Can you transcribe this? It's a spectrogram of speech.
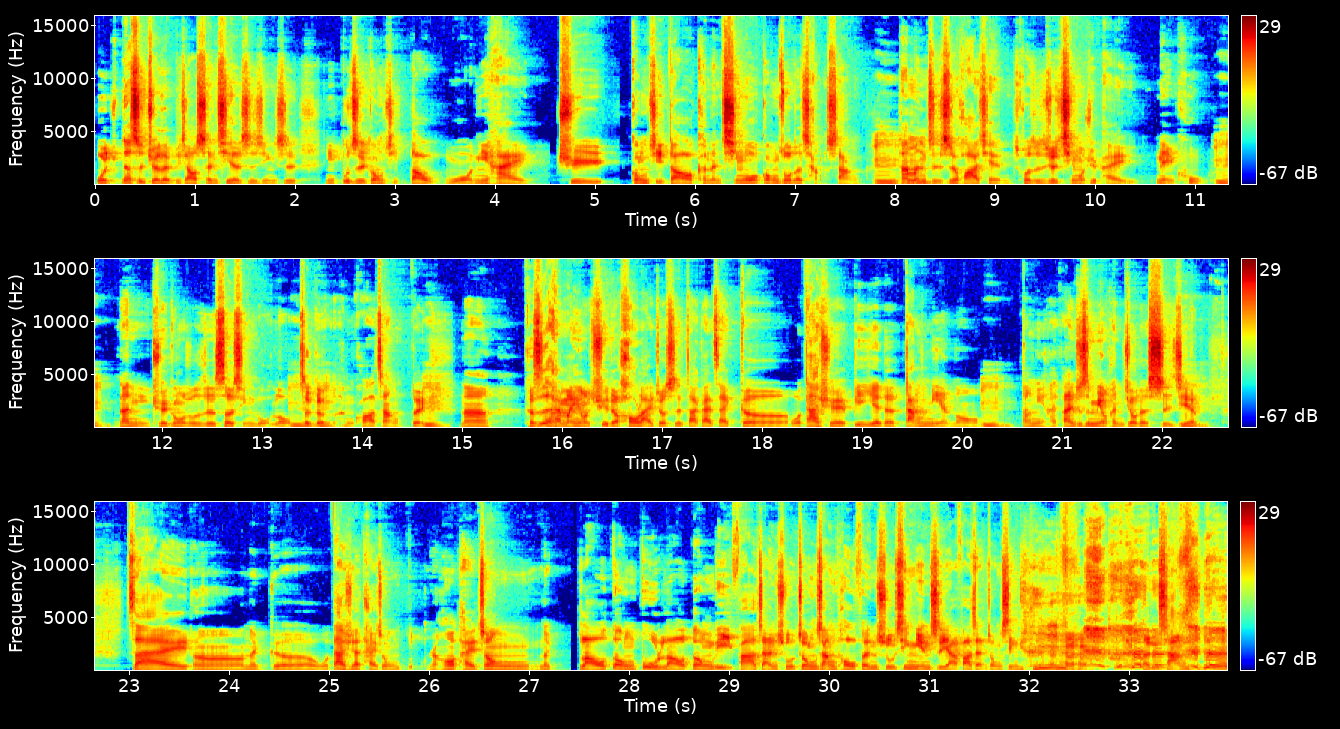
我那时觉得比较生气的事情是，你不止攻击到我，你还去攻击到可能请我工作的厂商，嗯，他们只是花钱，或者是就请我去拍内裤，嗯。那你却跟我说这是色情裸露，嗯这个很夸张。对，嗯。那可是还蛮有趣的。后来就是大概在隔我大学毕业的当年哦、嗯当年还反正就是没有很久的时间，嗯在呃那个我大学在台中读，然后台中那劳动部劳动力发展署中彰投分署青年职涯发展中心，很长。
